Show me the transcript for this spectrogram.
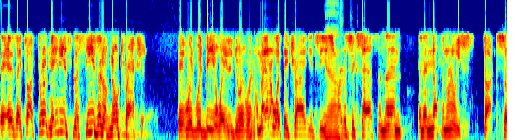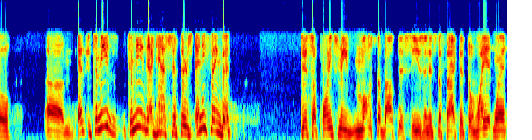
as I talk through it, maybe it's the season of no traction. It would would be a way to do it, where no matter what they tried, you'd see a Yeah. start of success, and then and then nothing really stuck. So Um, and to me, to me, I guess if there's anything that disappoints me most about this season, it's the fact that the way it went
